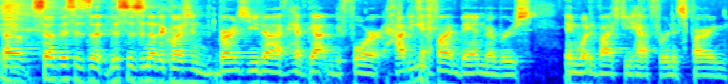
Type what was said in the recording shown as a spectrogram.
Uh, so this is a, this is another question, Burns. You and I have gotten before. How do you Okay. find band members, and what advice do you have for an aspiring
